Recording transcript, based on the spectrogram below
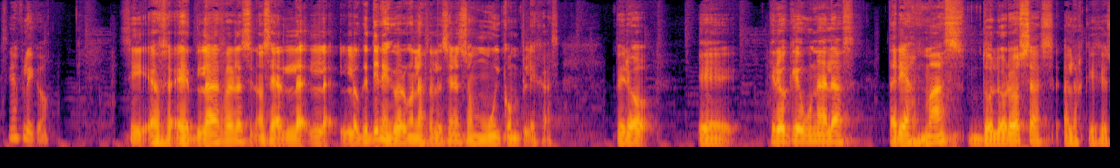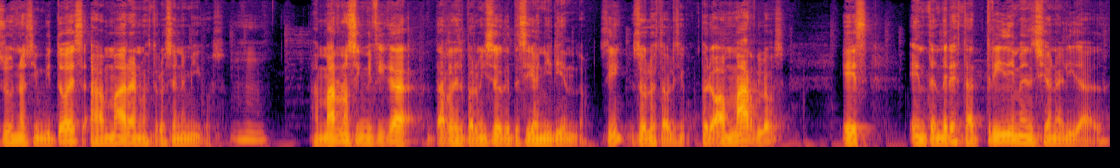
¿Sí me explico? Sí, o sea, eh, las relaciones, o sea, la- la- lo que tiene que ver con las relaciones son muy complejas. Pero eh, creo que una de las tareas más dolorosas a las que Jesús nos invitó es a amar a nuestros enemigos. Amar no significa darles el permiso de que te sigan hiriendo, ¿sí? Eso lo establecimos. Pero amarlos es entender esta tridimensionalidad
